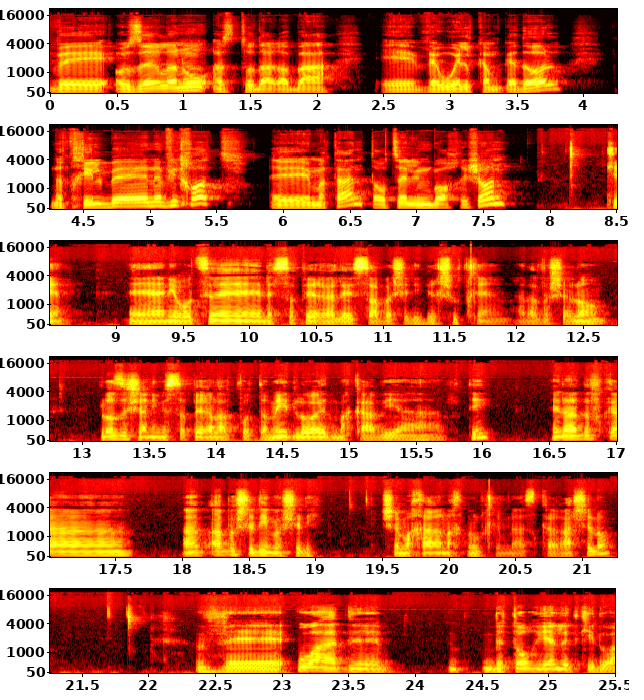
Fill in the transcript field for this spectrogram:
ועוזר לנו, אז תודה רבה ווולקאם גדול. נתחיל בנביחות. מתן, אתה רוצה לנבוח ראשון? כן, אני רוצה לספר על סבא שלי ברשותכם, עליו השלום. לא זה שאני מספר עליו פה תמיד, לא אוהד מכבי הוותיק, אלא דווקא אבא של אמא שלי, שמחר אנחנו הולכים לאזכרה שלו, והוא עד אה, בתור ילד, כאילו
